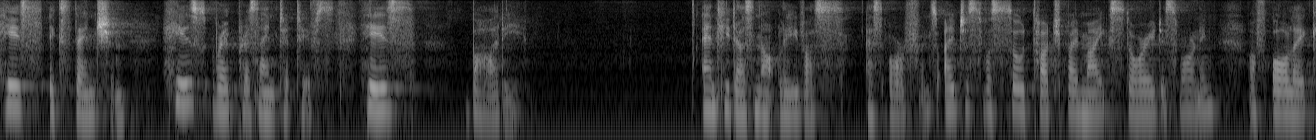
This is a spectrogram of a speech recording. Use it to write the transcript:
his extension, his representatives, his body. And he does not leave us as orphans. I just was so touched by Mike's story this morning of Oleg,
